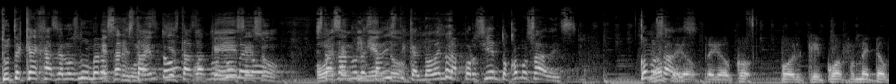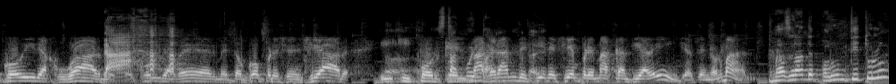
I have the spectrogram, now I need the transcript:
tú te quejas de los números ¿Es y estás, y dando qué un es eso? ¿O Estás es dando una estadística, el 90%, ¿cómo sabes? ¿Cómo No, sabes? pero, pero porque me tocó ir a jugar, me Ah. tocó ir a ver, me tocó presenciar y, y porque el más mal, grande tiene siempre más cantidad de hinchas, es normal. ¿Más grande por un título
